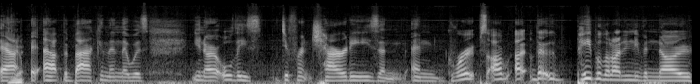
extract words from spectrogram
out yep. out the back, and then there was, you know, all these different charities and and groups. I, I, the people that I didn't even know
